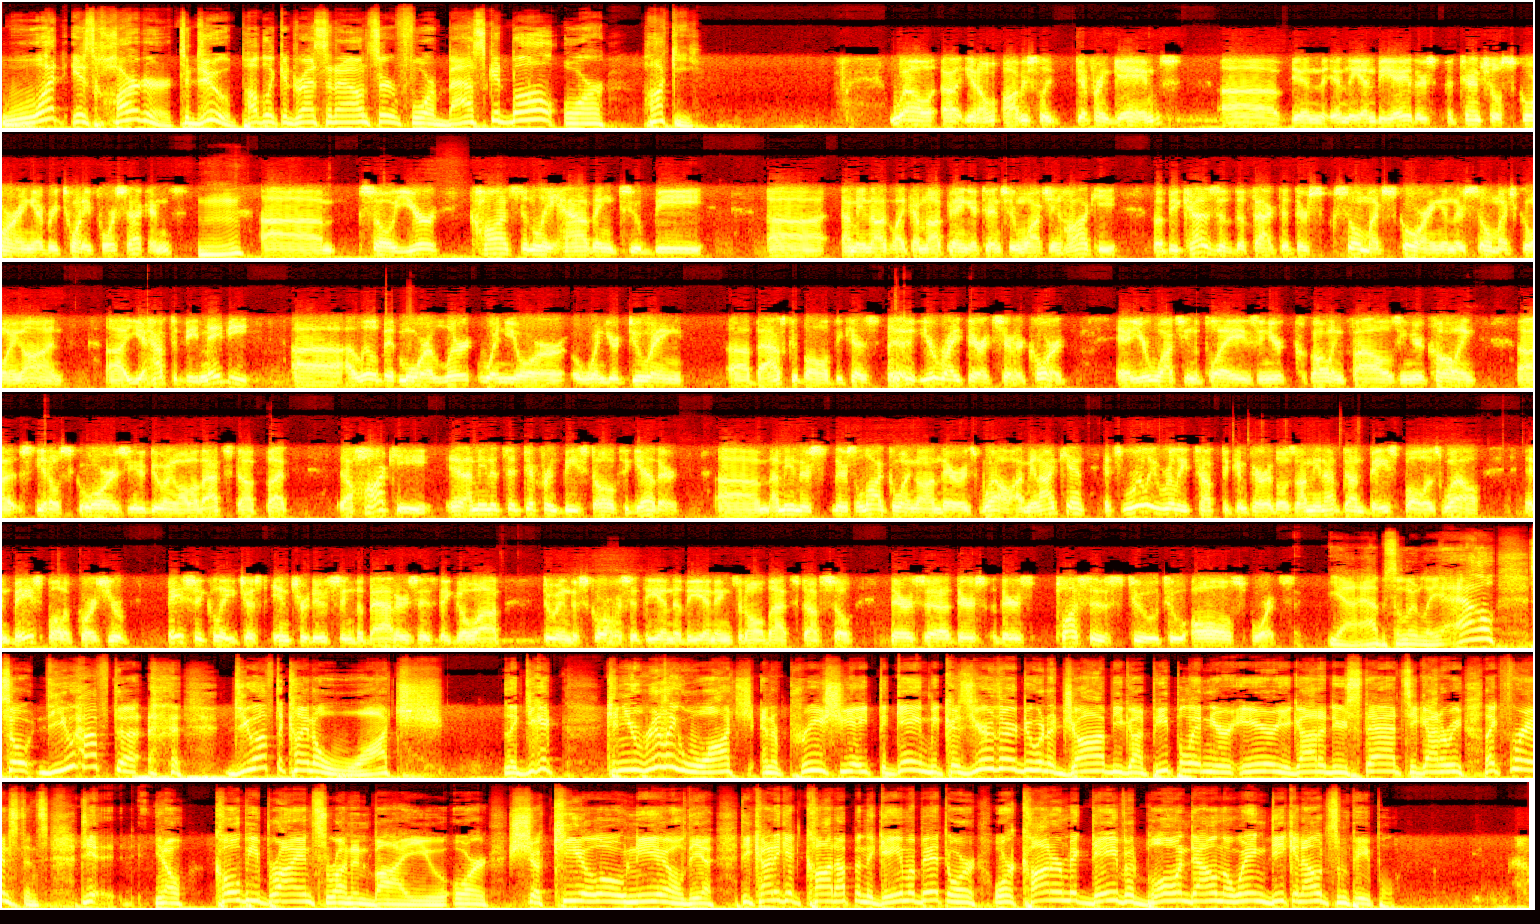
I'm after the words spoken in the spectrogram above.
What is harder to do, public address announcer for basketball or hockey? Well, uh, you know, obviously different games. Uh, in in the NBA, there's potential scoring every 24 seconds. Mm-hmm. Um, so you're constantly having to be. Uh, I mean, not like I'm not paying attention watching hockey, but because of the fact that there's so much scoring and there's so much going on, uh, you have to be maybe uh, a little bit more alert when you're when you're doing uh, basketball because you're right there at center court and you're watching the plays and you're calling fouls and you're calling, uh, you know, scores and you're doing all of that stuff. But uh, hockey, I mean, it's a different beast altogether. Um, I mean, there's there's a lot going on there as well. I mean, I can't. It's really really tough to compare those. I mean, I've done baseball as well, and baseball, of course, you're basically just introducing the batters as they go up, doing the scores at the end of the innings and all that stuff. So there's uh, there's there's pluses to to all sports. Yeah, absolutely. Al, so do you have to do you have to kind of watch like you get can you really watch and appreciate the game because you're there doing a job, you got people in your ear, you got to do stats, you got to read like for instance, you, you know, Kobe Bryant's running by you or Shaquille O'Neal? Do you do you kind of get caught up in the game a bit or or Connor McDavid blowing down the wing, deking out some people?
